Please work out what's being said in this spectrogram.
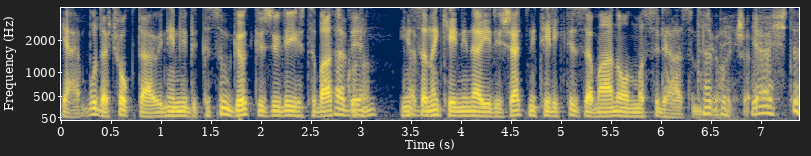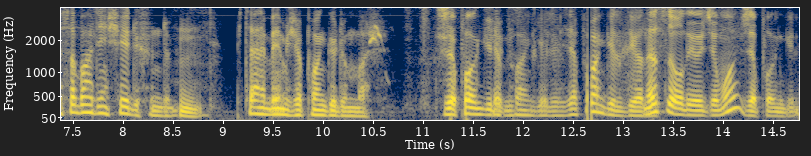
yani bu da çok daha önemli bir kısım gökyüzüyle irtibat Tabii. kurun. İnsanın Tabii. kendini ayıracak nitelikli zamanı olması lazım Tabii. diyor hocam. Ya işte sabahleyin şey düşündüm. Hmm. Bir tane benim Japon gülüm var. Japon gülü. Japon gülü. Japon gül diyorlar. Nasıl oluyor hocam o Japon gülü?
